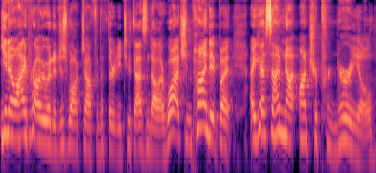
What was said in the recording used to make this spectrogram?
You know, I probably would have just walked off with a $32,000 watch and pawned it, but I guess I'm not entrepreneurial.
